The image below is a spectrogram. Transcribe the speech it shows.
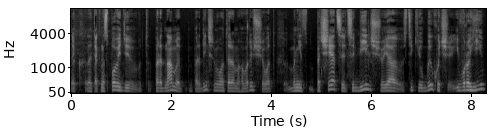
як навіть як на сповіді, от перед нами, перед іншими волонтерами, говорив, що от мені пече це, це біль, що я стільки вбив, хоч і ворогів.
